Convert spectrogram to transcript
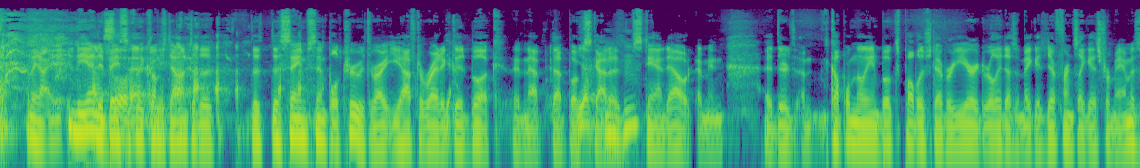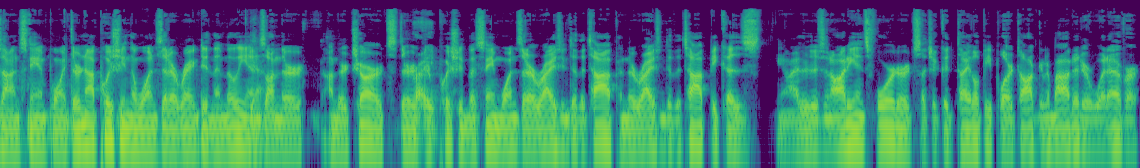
I mean, in the end, it basically so comes down to the, the, the same simple truth, right? You have to write a yeah. good book, and that that book's yep. got to mm-hmm. stand out. I mean, uh, there's a couple million books published every year. It really doesn't make a difference, I guess, from Amazon's standpoint. They're not pushing the ones that are ranked in the millions yeah. on their on their charts. They're, right. they're pushing the same ones that are rising to the top, and they're rising to the top because you know either there's an audience for it, or it's such a good title, people are talking about it, or whatever.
